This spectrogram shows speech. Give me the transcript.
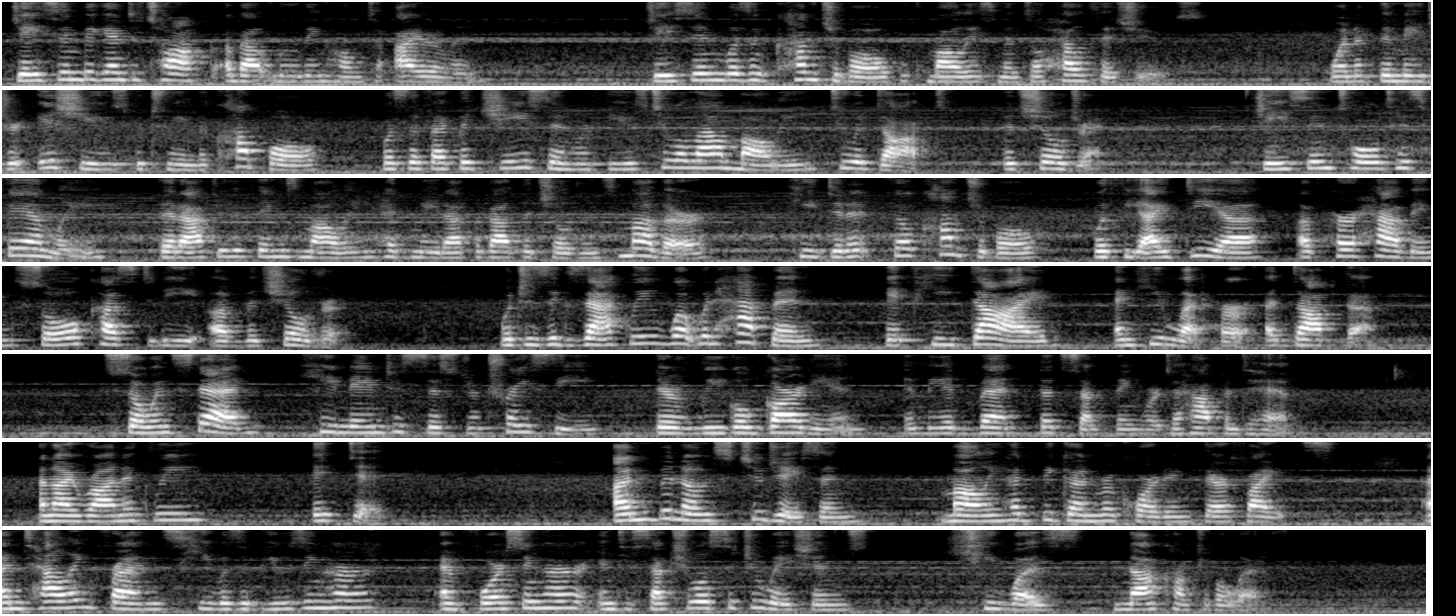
Jason began to talk about moving home to Ireland. Jason wasn't comfortable with Molly's mental health issues. One of the major issues between the couple was the fact that Jason refused to allow Molly to adopt the children. Jason told his family that after the things Molly had made up about the children's mother, he didn't feel comfortable with the idea of her having sole custody of the children, which is exactly what would happen if he died and he let her adopt them. So instead, he named his sister Tracy their legal guardian in the event that something were to happen to him. And ironically, it did. Unbeknownst to Jason, Molly had begun recording their fights and telling friends he was abusing her and forcing her into sexual situations she was not comfortable with.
